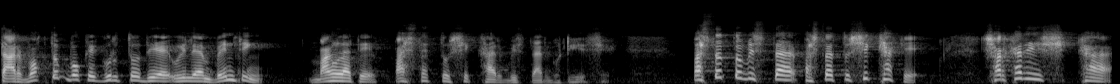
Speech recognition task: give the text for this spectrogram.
তার বক্তব্যকে গুরুত্ব দিয়ে উইলিয়াম বেন্টিং বাংলাতে পাশ্চাত্য শিক্ষার বিস্তার ঘটিয়েছে। পাশ্চাত্য বিস্তার, পাশ্চাত্য শিক্ষাকে সরকারি শিক্ষা,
